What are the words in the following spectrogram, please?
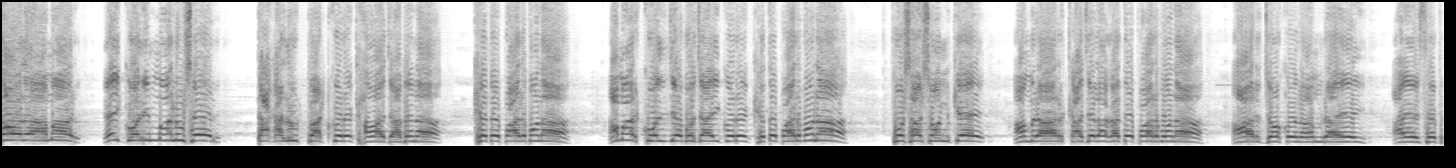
তাহলে আমার এই গরিব মানুষের টাকা লুটপাট করে খাওয়া যাবে না, খেতে পারব না, আমার কলজে বোঝাই করে খেতে পারব না, প্রশাসনকে আমরা আর কাজে লাগাতে পারব না, আর যখন আমরা এই আইএসএফ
